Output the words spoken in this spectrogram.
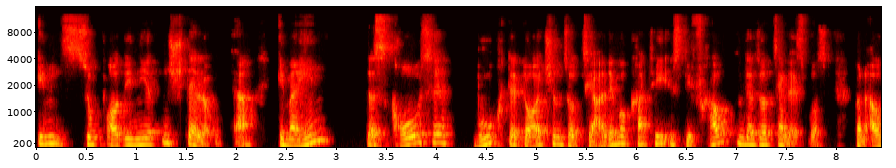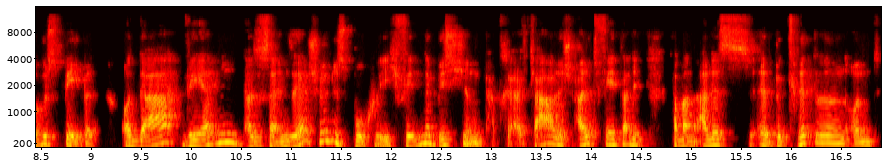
insubordinierten Stellung. Ja. Immerhin das große Buch der deutschen Sozialdemokratie ist Die Frau und der Sozialismus von August Bebel. Und da werden, also es ist ein sehr schönes Buch, wie ich finde, ein bisschen patriarchalisch, altväterlich, kann man alles äh, bekritteln und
